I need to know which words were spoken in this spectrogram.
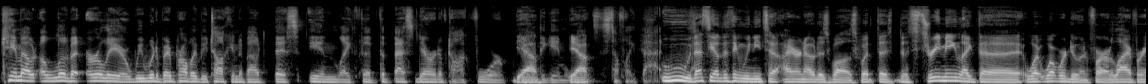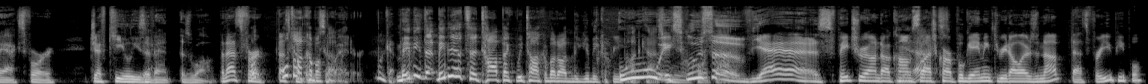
came out a little bit earlier, we would have been probably be talking about this in like the the best narrative talk for Yeah, the game awards yeah. and stuff like that. Ooh, that's the other thing we need to iron out as well is what the, the streaming, like the what what we're doing for our live reacts for Geoff Keighley's event as well. But that's for that's we'll talk about that later. We'll get maybe that maybe that's a topic we talk about on the Yumi Capri podcast. Ooh, exclusive. Yes. Patreon.com slash carpool gaming, $3 and up. That's for you people.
